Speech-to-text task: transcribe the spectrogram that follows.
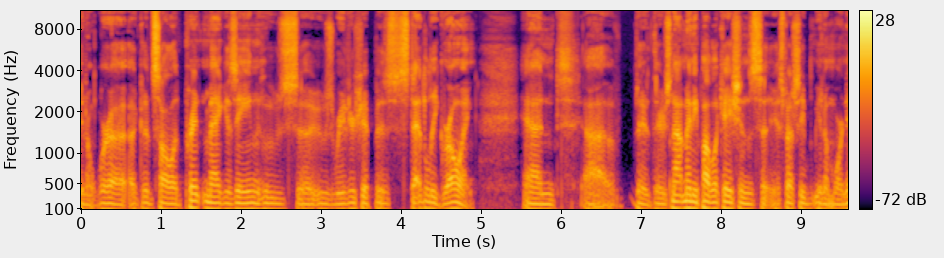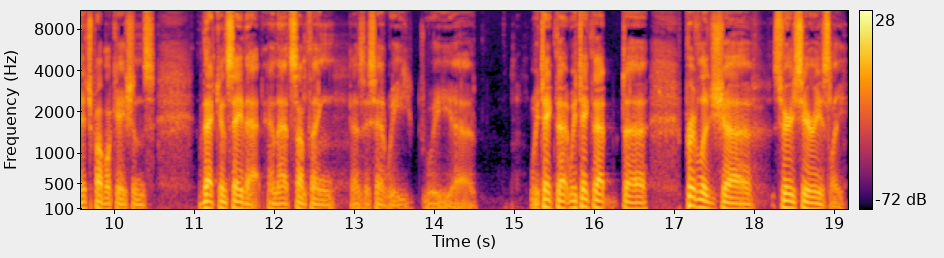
you know we're a, a good solid print magazine whose uh, whose readership is steadily growing and uh, there, there's not many publications, especially you know more niche publications, that can say that, and that's something, as I said, we we uh, we take that we take that uh, privilege uh, very seriously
